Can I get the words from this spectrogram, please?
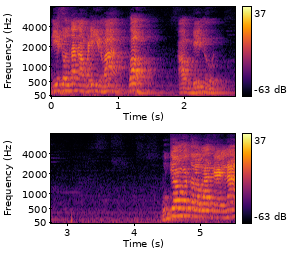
நீ சொல்ல நான் படிக்கணுமா? வா அப்படின்னு உத்தியோகத்தில் உத்தியோகத்துல பார்த்தீங்கன்னா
